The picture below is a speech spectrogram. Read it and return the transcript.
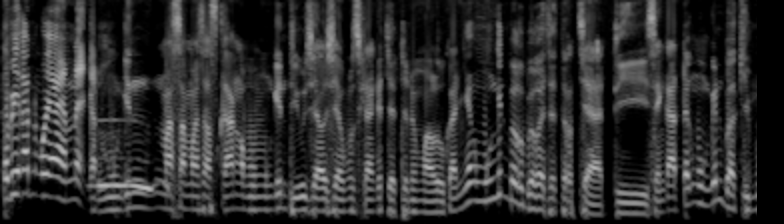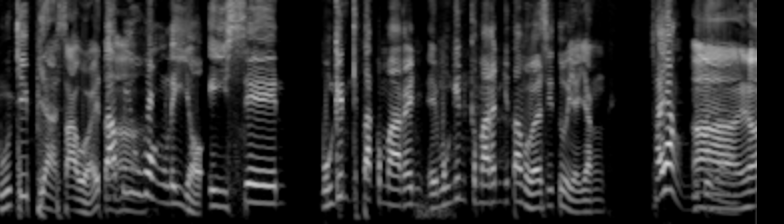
Tapi kan gue enek kan mungkin masa-masa sekarang apa mungkin di usia-usiamu sekarang kejadian yang memalukan yang mungkin baru-baru aja terjadi. Sing kadang mungkin bagimu ki biasa wae tapi Ah. wong liya isin. Mungkin kita kemarin eh mungkin kemarin kita bahas itu ya yang sayang gitu ah, kan. ya,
